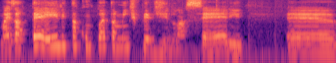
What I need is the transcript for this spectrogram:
Mas até ele tá completamente perdido na série. É,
